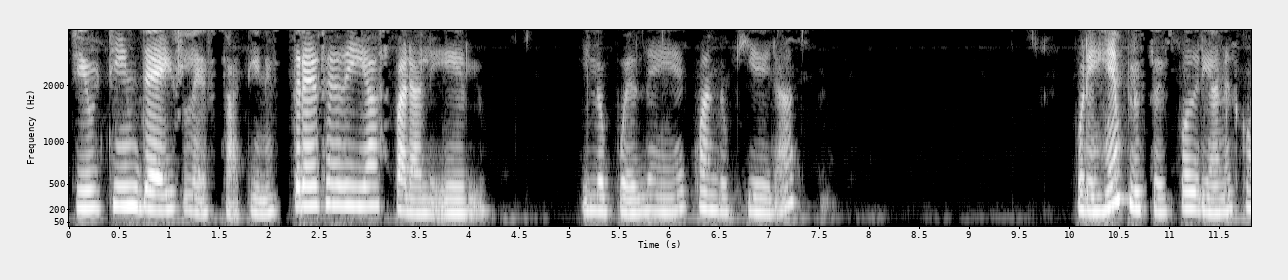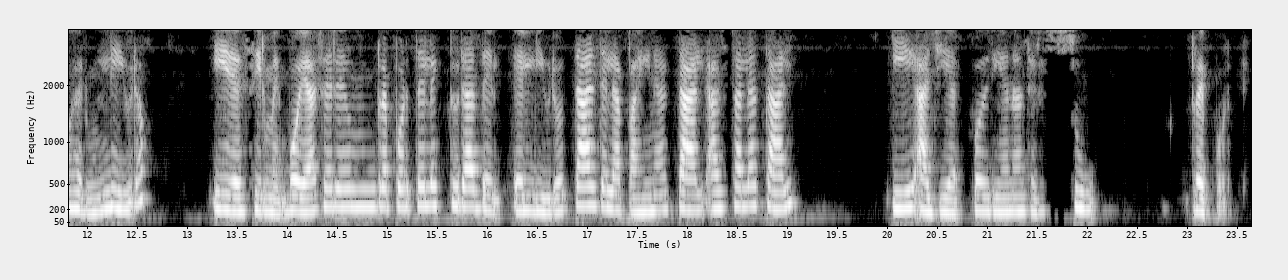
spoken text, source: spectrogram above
13 days left, o sea, tienes 13 días para leerlo. Y lo puedes leer cuando quieras. Por ejemplo, ustedes podrían escoger un libro y decirme, voy a hacer un reporte de lectura del libro tal, de la página tal hasta la tal, y allí podrían hacer su reporte.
